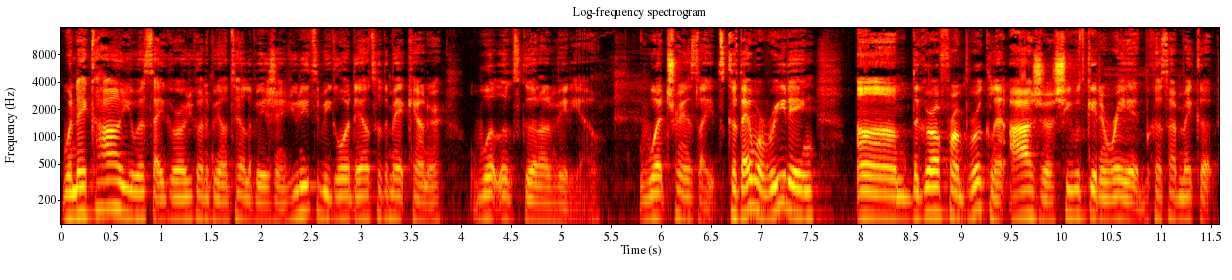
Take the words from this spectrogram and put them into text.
when they call you and say, "Girl, you're going to be on television," you need to be going down to the Met counter. What looks good on video? What translates? Because they were reading um, the girl from Brooklyn, Aja. She was getting red because her makeup.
